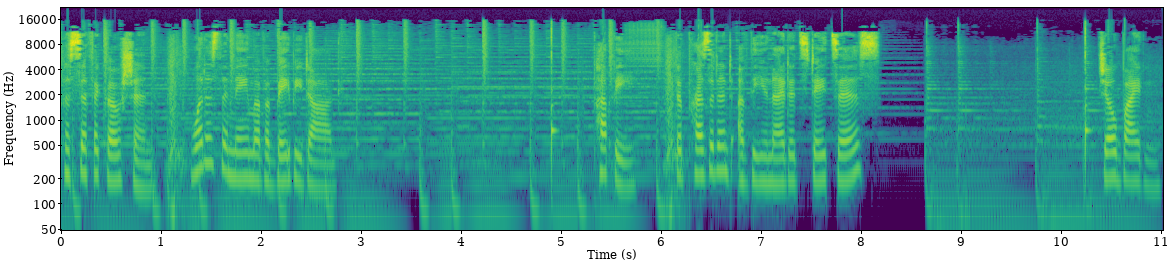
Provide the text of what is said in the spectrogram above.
Pacific Ocean. What is the name of a baby dog? Puppy. The President of the United States is? Joe Biden.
